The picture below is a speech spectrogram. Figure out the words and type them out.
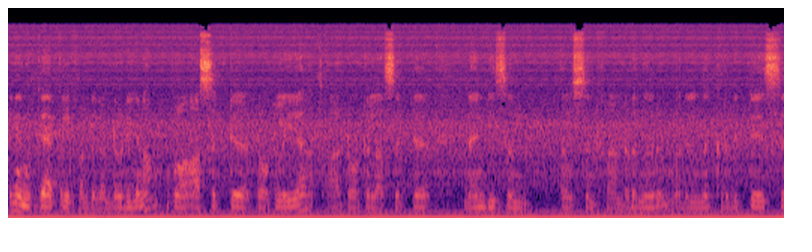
ഇനി നമുക്ക് ക്യാപിറ്റൽ ഫണ്ട് കണ്ടുപിടിക്കണം. അപ്പോൾ അസറ്റ് ടോട്ടൽ ചെയ്യുക. ആ total asset ninety seven thousand five hundred എന്ന് വരും. അതിൽ നിന്ന് ക്രെഡിറ്റേഴ്സ്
